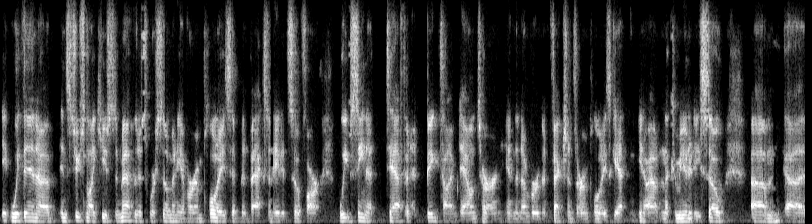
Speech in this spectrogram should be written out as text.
it, within an institution like Houston Methodist, where so many of our employees have been vaccinated so far, we've seen a definite, big-time downturn in the number of infections our employees get, you know, out in the community. So, um, uh,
